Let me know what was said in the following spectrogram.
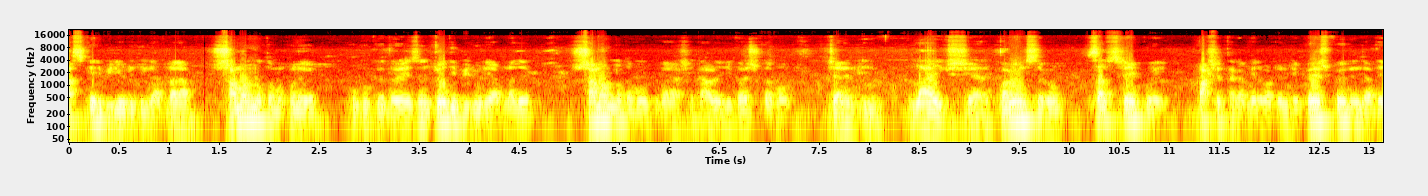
আজকের ভিডিওটি থেকে আপনারা সামান্যতম হলেও উপকৃত হয়েছেন। যদি ভিডিওটি আপনাদের সামান্যতম উপকার আসে, তাহলে রিকোয়েস্ট করব চ্যানেলটি লাইক শেয়ার কমেন্টস এবং সাবস্ক্রাইব করে পাশে থাকা বেল বাটনটি প্রেস করে দিন যাতে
